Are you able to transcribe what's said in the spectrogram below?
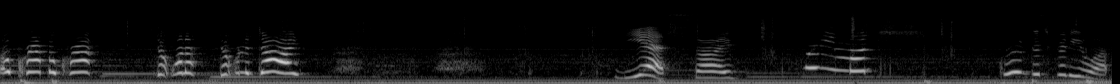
Oh crap! Oh crap! Don't wanna, don't wanna die. Yes, I pretty much screwed this video up.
